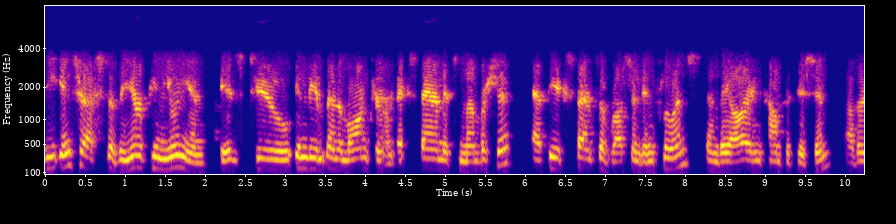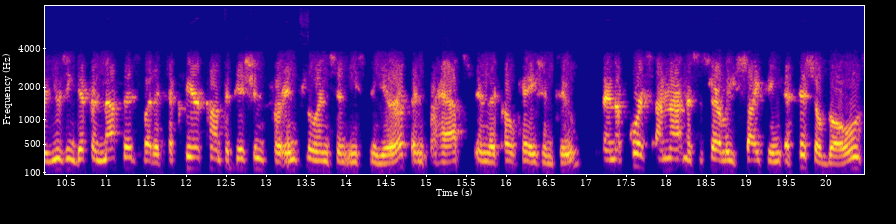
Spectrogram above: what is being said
the interest of the European Union is to, in the, in the long term, expand its membership at the expense of Russian influence, and they are in competition. Uh, they're using different methods, but it's a clear competition for influence in Eastern Europe and perhaps in the Caucasian too. And of course, I'm not necessarily citing official goals.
